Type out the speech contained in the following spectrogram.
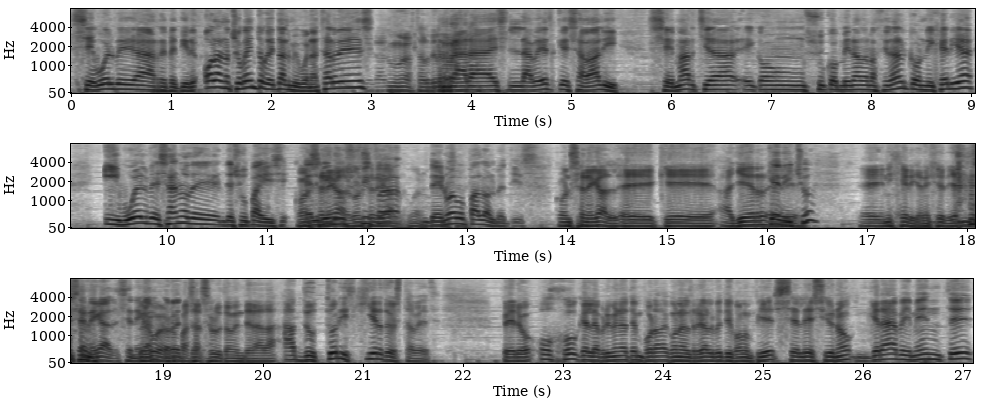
se vuelve a repetir. Hola Nacho Bento, ¿qué tal? Muy buenas tardes. Muy buenas tardes. Rara es la vez que Sabali se marcha eh, con su combinado nacional, con Nigeria, y vuelve sano de, su país. Con el Senegal, virus con FIFA, Senegal. Bueno, de nuevo palo al Betis. Con Senegal, que ayer... ¿Qué he dicho? Eh, Nigeria, Nigeria. Senegal, Senegal, no pasa absolutamente nada. Abductor izquierdo esta vez. Pero ojo que en la primera temporada con el Real Betis Balompié se lesionó gravemente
